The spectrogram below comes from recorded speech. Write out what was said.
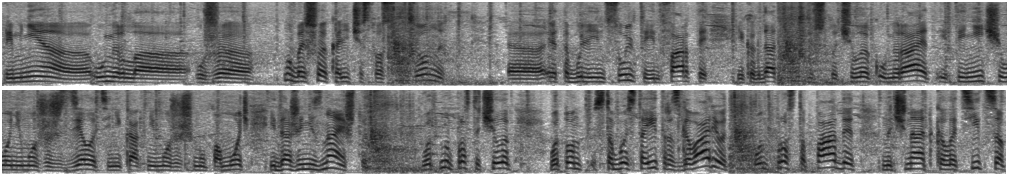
при мне э, умерло уже ну, большое количество осужденных. Э, это были инсульты, инфаркты. И когда ты видишь, что человек умирает, и ты ничего не можешь сделать, и никак не можешь ему помочь, и даже не знаешь, что делать. Вот, ну, просто человек, вот он с тобой стоит, разговаривает, он просто падает, начинает колотиться,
